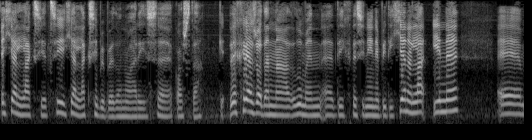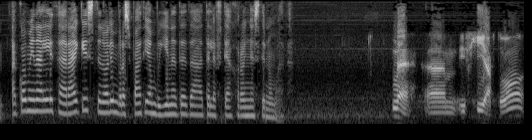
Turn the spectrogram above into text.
έχει αλλάξει, έτσι. Έχει αλλάξει επίπεδο ο Άρης ε, Κώστα. Και δεν χρειαζόταν να δούμε ε, τη χθεσινή επιτυχία, αλλά είναι ε, ακόμη ένα λιθαράκι στην όλη προσπάθεια που γίνεται τα τελευταία χρόνια στην ομάδα. Ναι, ε, ισχύει αυτό.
